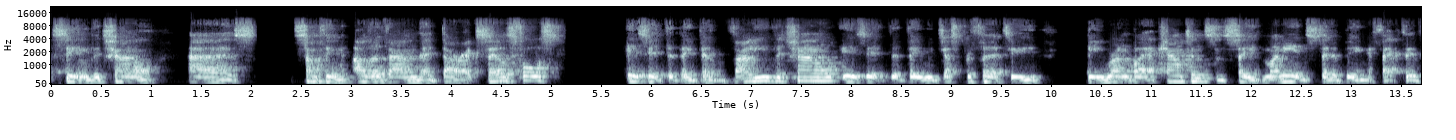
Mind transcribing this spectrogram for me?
seeing the channel as something other than their direct sales force? Is it that they don't value the channel? Is it that they would just prefer to be run by accountants and save money instead of being effective?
